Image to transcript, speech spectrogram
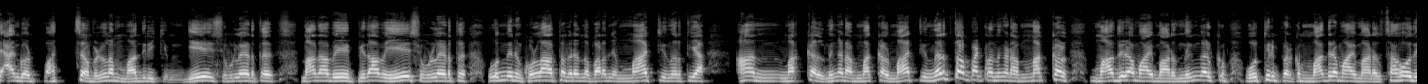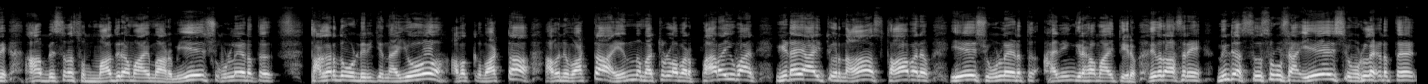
താങ്ക് ഗോഡ് പച്ച വെള്ളം മധുരിക്കും. യേശു ഉള്ളയിടത്ത് മാതാവേ പിതാവ് യേശു ഉള്ളയിടത്ത് ഒന്നിനും കൊള്ളാത്തവരെന്ന് പറഞ്ഞ് മാറ്റി നിർത്തിയ ആ മക്കൾ നിങ്ങളുടെ മക്കൾ മാറ്റി നിർത്തപ്പെട്ട നിങ്ങളുടെ മക്കൾ മധുരമായി മാറും. നിങ്ങൾക്കും ഒത്തിരി പേർക്കും മധുരമായി മാറും. സഹോദരി ആ ബിസിനസ് മധുരമായി മാറും. യേശു ഉള്ളയിടത്ത് തകർന്നുകൊണ്ടിരിക്കുന്ന അയ്യോ അവക്ക് വട്ട അവന് വട്ട എന്ന് മറ്റുള്ളവർ പറയുവാൻ ഇടയായി തീർന്ന ആ സ്ഥാപനം യേശു ഉള്ളയിടത്ത് അനുഗ്രഹമായി തീരും. ദേവദാസനെ നിന്റെ ശുശ്രൂഷ യേശു ഉള്ളിടത്ത്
